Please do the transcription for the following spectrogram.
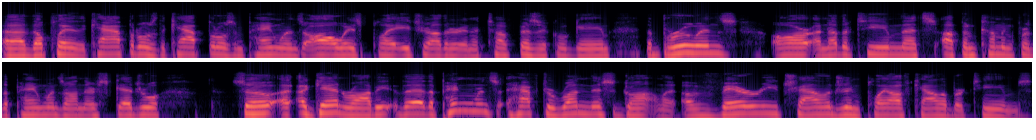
Uh, they'll play the Capitals. The Capitals and Penguins always play each other in a tough physical game. The Bruins are another team that's up and coming for the Penguins on their schedule. So uh, again, Robbie, the, the Penguins have to run this gauntlet of very challenging playoff caliber teams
